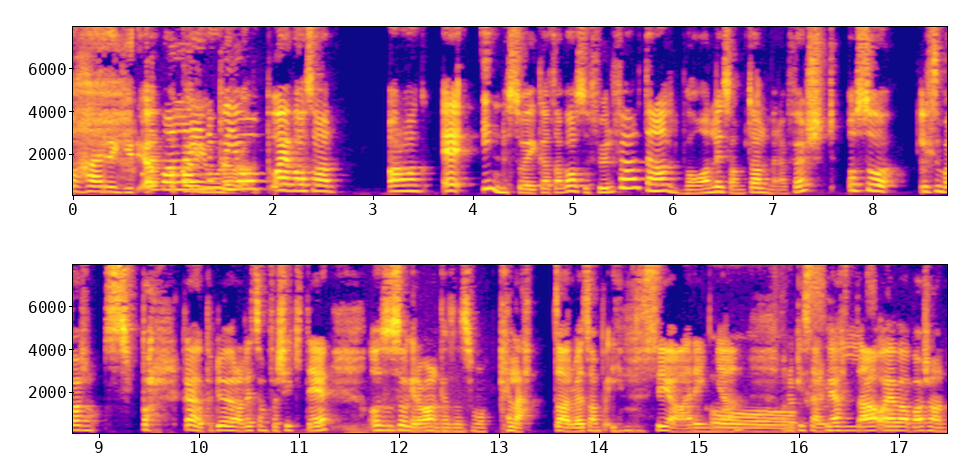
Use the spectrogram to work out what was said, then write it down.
oh, herregud. Og jeg var aleine på jobb, og jeg var sånn Jeg innså ikke at han var så full, hadde en helt vanlig samtale med dem først. Og så liksom bare sånn sparka jeg opp døra litt sånn forsiktig, og så så jeg det var noen sånne små kletter vet, sånn på innsida av ringen. Oh, og noen servietter, og jeg var bare sånn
